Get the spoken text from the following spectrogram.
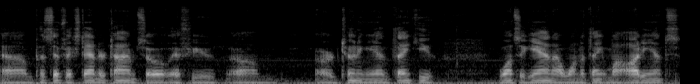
Um, Pacific Standard Time. So if you um, are tuning in, thank you once again. I want to thank my audience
